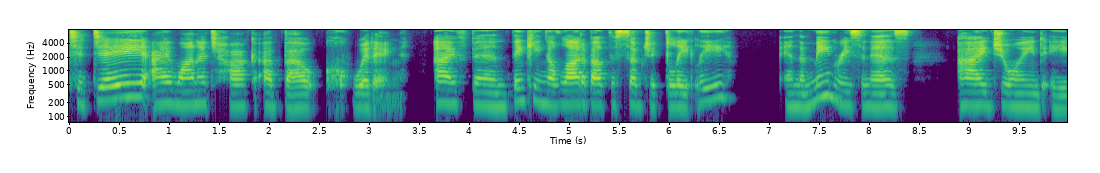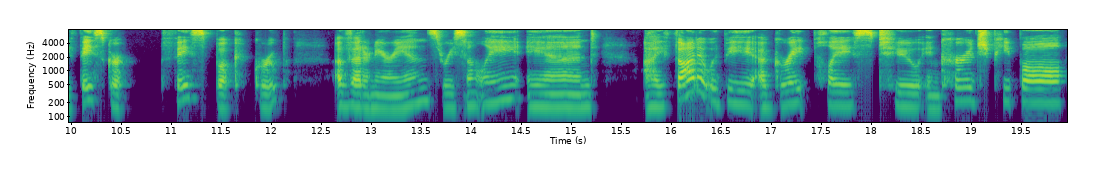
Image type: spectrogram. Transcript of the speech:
Today, I want to talk about quitting. I've been thinking a lot about the subject lately, and the main reason is I joined a Facebook group of veterinarians recently, and I thought it would be a great place to encourage people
